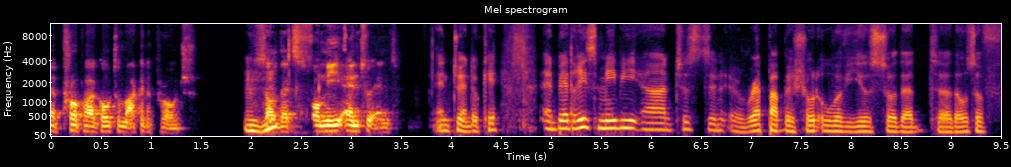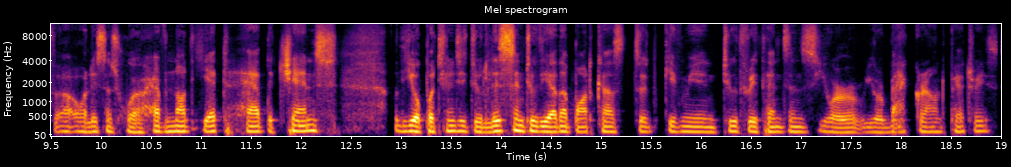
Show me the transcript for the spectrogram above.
a proper go to market approach. Mm-hmm. So that's for me end to end end to end okay? And beatrice maybe uh, just a, wrap up a short overview so that uh, those of uh, our listeners who have not yet had the chance the opportunity to listen to the other podcast to give me in two three sentences your your background beatrice.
